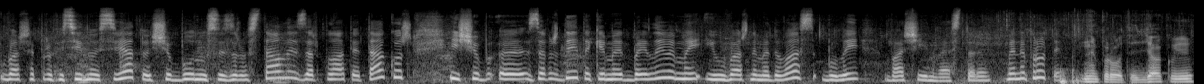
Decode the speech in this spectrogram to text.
ваше професійне свято, щоб бонуси зростали, зарплати також, і щоб е, завжди такими дбайливими і уважними до вас були ваші інвестори. Ви не проти? Не проти, дякую.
